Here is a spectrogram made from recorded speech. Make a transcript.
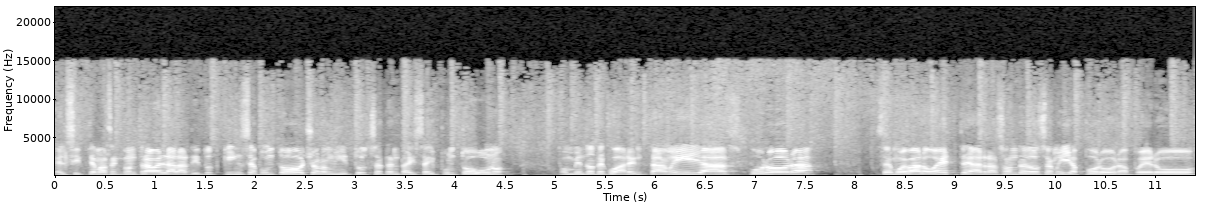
el sistema se encontraba en la latitud 15.8, longitud 76.1, con vientos de 40 millas por hora. Se mueve al oeste a razón de 12 millas por hora, pero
